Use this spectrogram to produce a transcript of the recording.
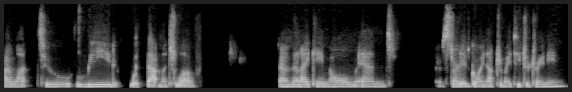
I want to lead with that much love." And then I came home and started going after my teacher training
